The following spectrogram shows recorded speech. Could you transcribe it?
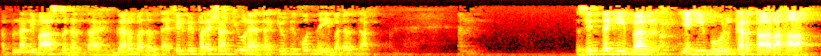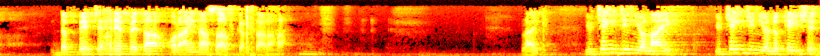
اپنا لباس بدلتا ہے، گھر بدلتا ہے، پھر بھی پریشان کیوں رہتا ہے؟ کیونکہ خود نہیں بدلتا۔ زندگی بھر یہی بھول کرتا رہا، دبے چہرے پیتا اور آئینہ صاف کرتا رہا۔ Right you change in your life you change in your location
